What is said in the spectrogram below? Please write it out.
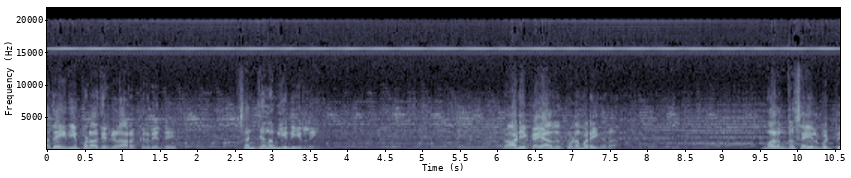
அதைரியப்படாதீர்கள் அரக்கர் வேந்தே சஞ்சலம் இனி இல்லை ராணி கயாது குணமடைகிறார். மருந்து செயல்பட்டு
